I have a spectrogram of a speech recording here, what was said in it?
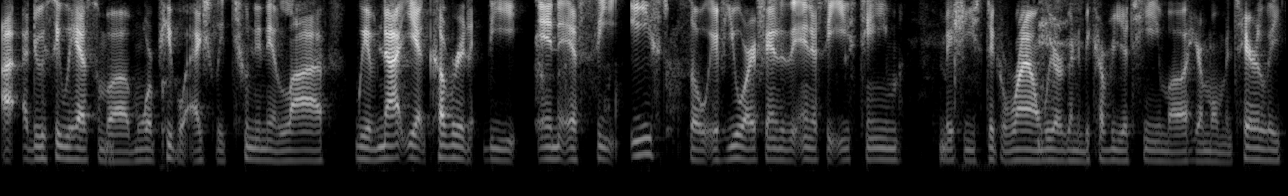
I, I do see we have some uh, more people actually tuning in live. We have not yet covered the NFC East. So if you are a fan of the NFC East team, make sure you stick around. We are going to be covering your team uh, here momentarily.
